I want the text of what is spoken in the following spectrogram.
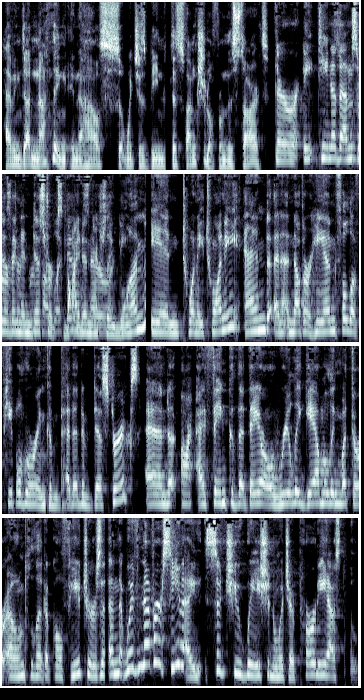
having done nothing in a House which has been dysfunctional from the start. There are 18 of them serving in districts Biden actually won in 2020 and another handful of people who are in competitive districts. And I think that they are really gambling gambling with their own political futures. And we've never seen a situation in which a party has to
